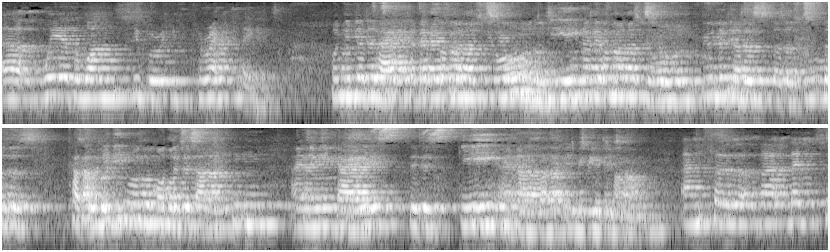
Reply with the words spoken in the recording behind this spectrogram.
Uh, we're the ones who believe correctly. Und in der Zeit der Reformation und Gegenreformation führte das Katholiken und Protestanten einen Geist des Gegeneinander entwickelt haben. And so that, led to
